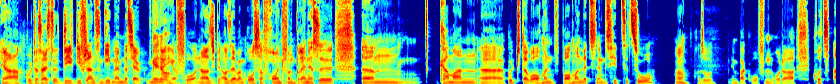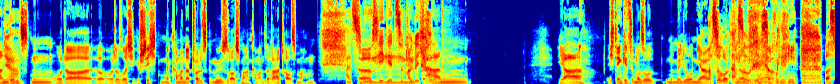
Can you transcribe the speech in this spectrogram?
Ja, gut, das heißt, die, die Pflanzen geben einem das ja mehr genau. oder weniger vor. Ne? Also ich bin auch selber ein großer Freund von Brennnessel. Ähm, kann man, äh, gut, da braucht man, braucht man letzten Endes Hitze zu. Ne? Also im Backofen oder kurz andunsten ja. oder, äh, oder solche Geschichten. Dann kann man da tolles Gemüse draus machen, kann man Salat draus machen. Als Smoothie ähm, geht's natürlich. Man kann, ja, ich denke jetzt immer so eine Million Jahre ach so, zurück. Ach ne? so, ja, ja, okay. Was,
